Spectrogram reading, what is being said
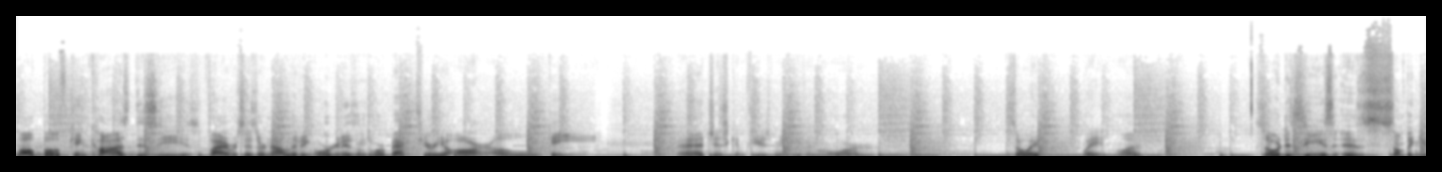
While both can cause disease, viruses are not living organisms where bacteria are. Okay, that just confused me even more. So wait, wait, what? So a disease is something you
